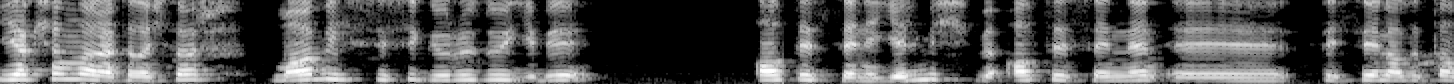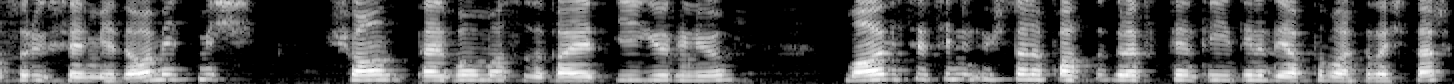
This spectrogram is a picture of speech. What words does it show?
İyi akşamlar arkadaşlar. Mavi hissesi görüldüğü gibi alt desteğine gelmiş ve alt desteğinden e, desteğini aldıktan sonra yükselmeye devam etmiş. Şu an performansı da gayet iyi görünüyor. Mavi hissesinin 3 tane farklı grafikten teyidini de yaptım arkadaşlar.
